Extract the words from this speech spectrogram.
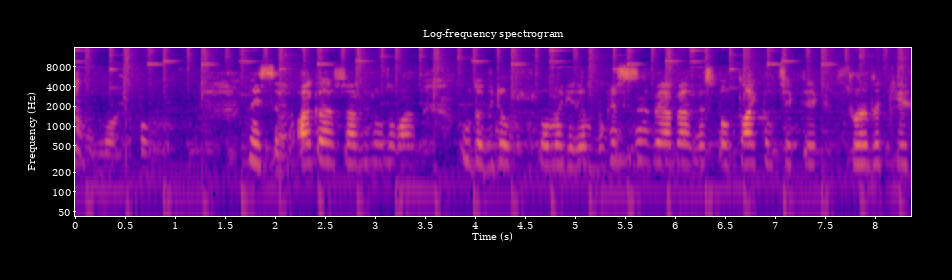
Allah yapamıyorum. Neyse arkadaşlar biz o zaman burada videonun sonuna gelelim. Bugün sizinle beraber Resto Tycoon çektik. Sonraki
